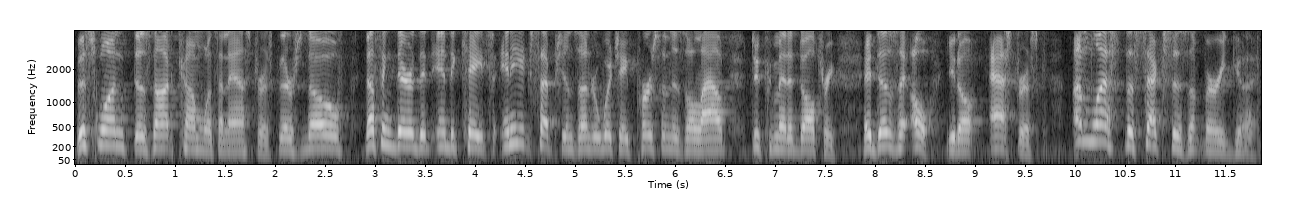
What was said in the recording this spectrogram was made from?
This one does not come with an asterisk. There's no nothing there that indicates any exceptions under which a person is allowed to commit adultery. It does say, oh, you know, asterisk unless the sex isn't very good.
